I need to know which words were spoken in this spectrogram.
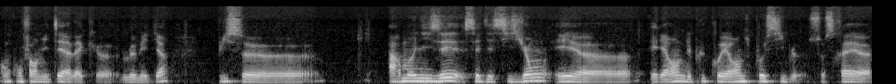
en conformité avec euh, le média, puisse euh, harmoniser ses décisions euh, et, les rendre les plus cohérentes possibles. Ce serait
